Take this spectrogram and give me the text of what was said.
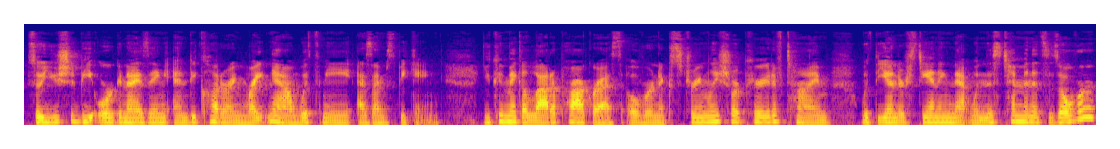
So you should be organizing and decluttering right now with me as I'm speaking. You can make a lot of progress over an extremely short period of time with the understanding that when this 10 minutes is over,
